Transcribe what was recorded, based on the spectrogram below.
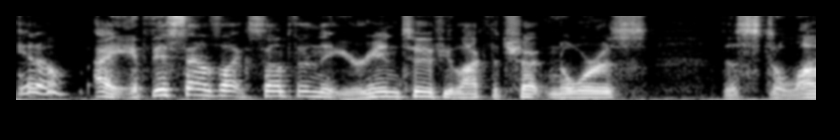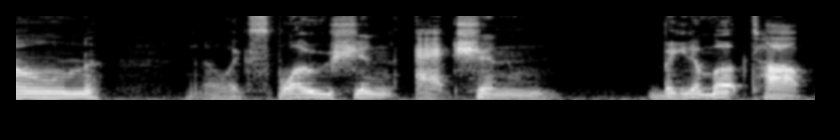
you know, hey, if this sounds like something that you're into, if you like the Chuck Norris, the Stallone, you know, explosion, action, beat 'em up top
